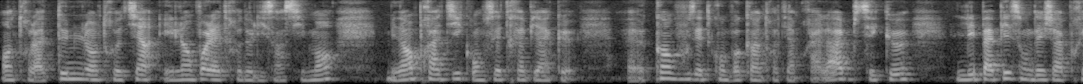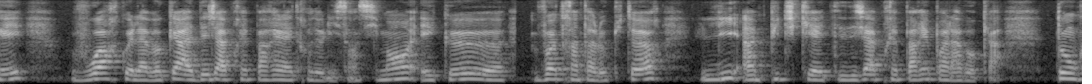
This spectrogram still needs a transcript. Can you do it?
entre la tenue de l'entretien et l'envoi lettre de licenciement. Mais en pratique, on sait très bien que euh, quand vous êtes convoqué à entretien préalable, c'est que les papiers sont déjà prêts, voire que l'avocat a déjà préparé la lettre de licenciement et que euh, votre interlocuteur lit un pitch qui a été déjà préparé par l'avocat. Donc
